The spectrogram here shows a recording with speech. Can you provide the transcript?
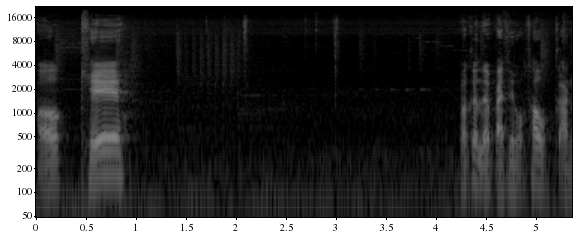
โอเค มันก็เหลือ 86 เท่ากัน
